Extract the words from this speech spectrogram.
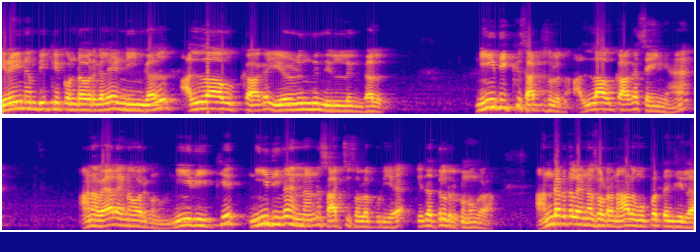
இறை நம்பிக்கை கொண்டவர்களே நீங்கள் அல்லாவுக்காக எழுந்து நில்லுங்கள். நீதிக்கு சாட்சி சொல்லுங்கள் அல்லாவுக்காக செய்யுங்க. ஆனால் வேலை என்னவாக இருக்கணும்? நீதிக்கு நீதினா என்னன்னு சாட்சி சொல்லக்கூடிய விதத்தில் இருக்கணுங்கிறான். அந்த இடத்துல என்ன சொல்கிறேன் நாலு முப்பத்தஞ்சில்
